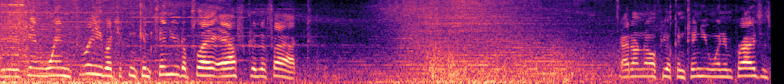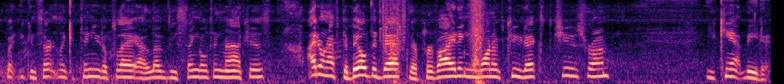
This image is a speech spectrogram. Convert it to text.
You can win three, but you can continue to play after the fact. I don't know if you'll continue winning prizes, but you can certainly continue to play. I love these singleton matches. I don't have to build the deck. They're providing one of two decks to choose from. You can't beat it.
